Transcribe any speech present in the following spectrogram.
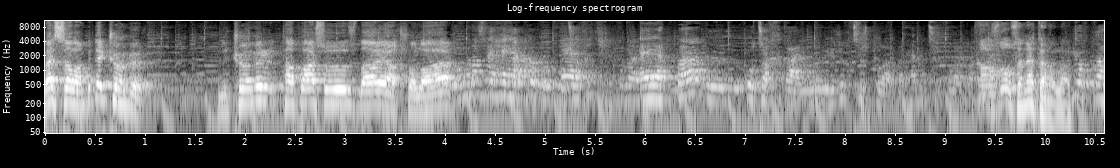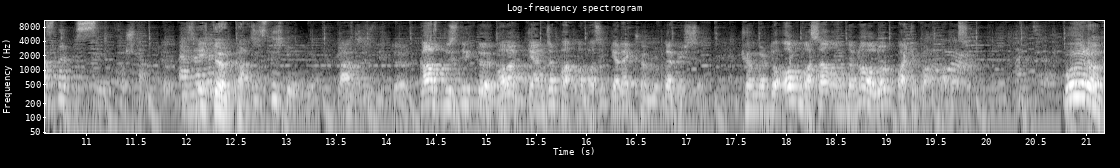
Və salam, bir də kömür. İndi kömür taparsınız daha yaxşı olar. Olmaz da həyatda ocaq həyatda e, ocaq qaynayırıq çırpılardan, həmin çırpılardan. Qazlı olsa nə tər olar? Yox, qazda biz e, xoşlamırıq. Bizlik deyil qaz. Bizlik deyil. Qaz bizlik deyil. Qaz bizlik deyil. Balam, Gəncə paxlavası gərək kömürdə bişsin. Kömürdə olmasa onda nə olur? Bakı paxlavası. Buyurun.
